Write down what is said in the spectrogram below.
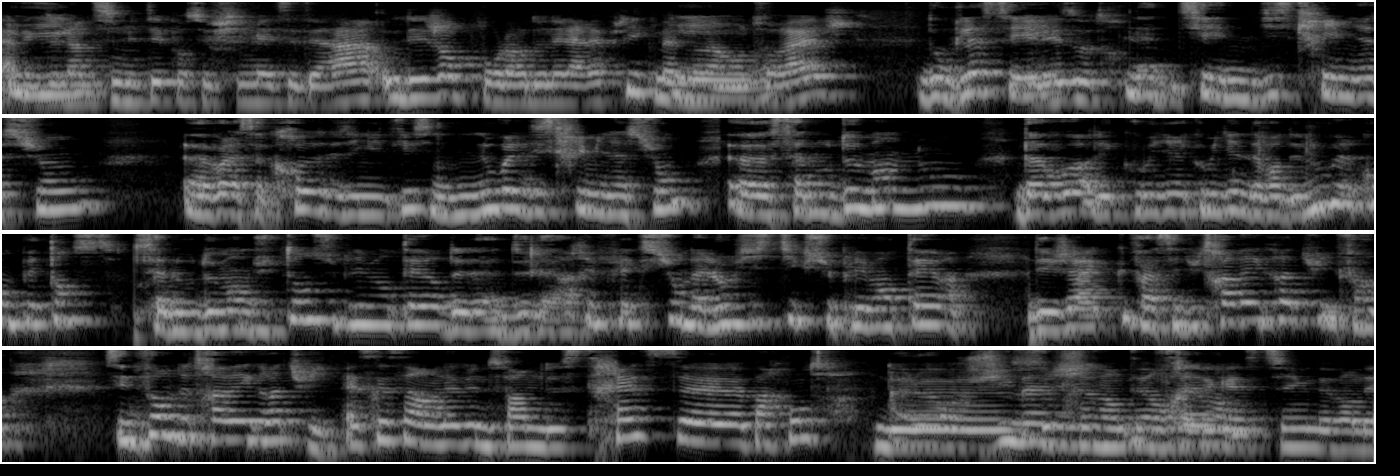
avec Et- de l'intimité pour se filmer, etc. Ou des gens pour leur donner la réplique, même Et- dans leur entourage, Donc là, c'est les autres. Là, c'est une discrimination. Voilà, ça creuse les inégalités, c'est une nouvelle discrimination. Ça nous demande, nous, d'avoir, les comédiens et comédiennes, d'avoir de nouvelles compétences. Ça nous demande du temps supplémentaire, de la, de la réflexion, de la logistique supplémentaire. Déjà, enfin, c'est du travail gratuit. Enfin, c'est une forme de travail gratuit. Est-ce que ça enlève une forme de stress euh, par contre de Alors, se présenter en salle de casting devant des,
